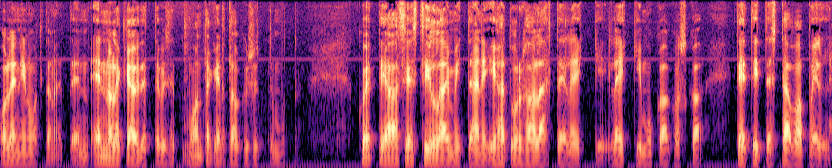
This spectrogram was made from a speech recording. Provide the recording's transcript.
olen ilmoittanut, että en, en ole käytettävissä. Että monta kertaa on kysytty, mutta kun et tiedä asiasta sillä ei mitään, niin ihan turhaa lähteä leikki, leikkiin mukaan, koska teet itsestään vapelle.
